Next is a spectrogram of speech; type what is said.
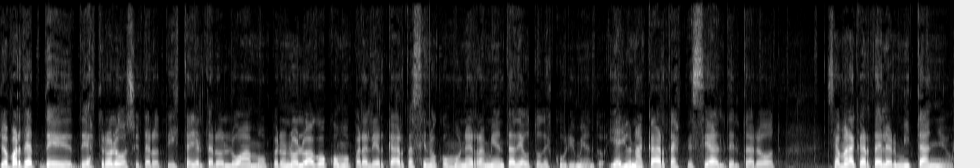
Yo aparte de, de astrólogo soy tarotista y el tarot lo amo, pero no lo hago como para leer cartas, sino como una herramienta de autodescubrimiento. Y hay una carta especial del tarot, se llama la carta del ermitaño,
